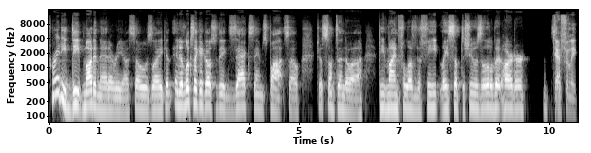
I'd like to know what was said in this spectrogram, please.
pretty deep mud in that area so it was like and, and it looks like it goes to the exact same spot so just something to uh be mindful of the feet lace up the shoes a little bit harder Definitely,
